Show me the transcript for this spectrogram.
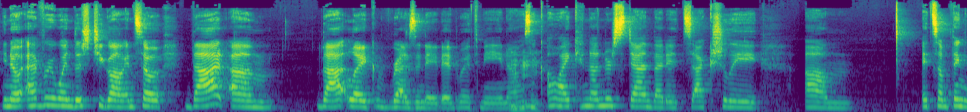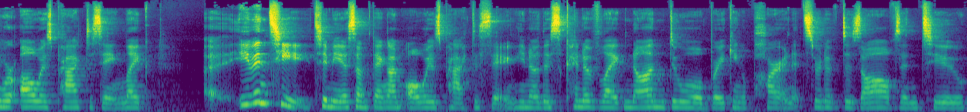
You know, everyone does qigong, and so that um, that like resonated with me. And I was like, oh, I can understand that it's actually um, it's something we're always practicing. Like even tea to me is something I'm always practicing. You know, this kind of like non-dual breaking apart, and it sort of dissolves into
